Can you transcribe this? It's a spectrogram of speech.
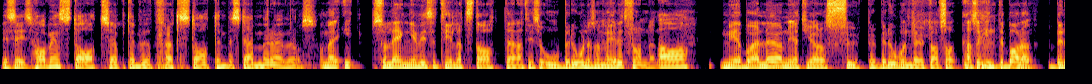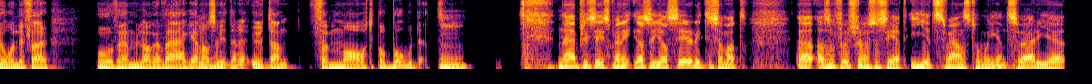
Precis, har vi en stat så öppnar vi upp för att staten bestämmer över oss. Ja, men så länge vi ser till att staten, att vi är så oberoende som möjligt från den. Ja. Medborgarlön är att göra oss superberoende utav, alltså inte bara beroende för oh, vem lagar vägarna mm. och så mm. vidare, utan för mat på bordet. Mm. Nej, precis. Men alltså, jag ser det lite som att, eh, alltså, först och främst så ser jag att i ett svenskt homogent Sverige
